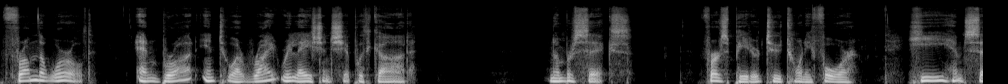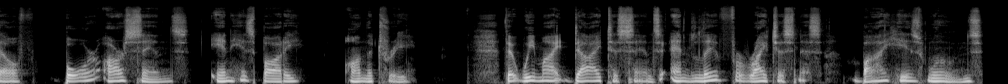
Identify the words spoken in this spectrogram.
from the world and brought into a right relationship with God. Number 6. 1 Peter 2:24. He himself bore our sins in his body on the tree, that we might die to sins and live for righteousness. By his wounds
